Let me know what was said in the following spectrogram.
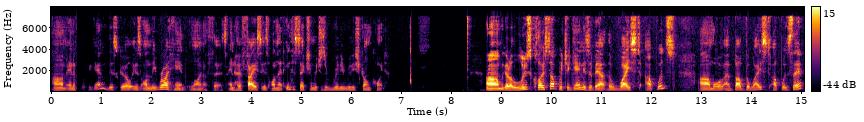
Um, and if we look again, this girl is on the right hand line of thirds and her face is on that intersection, which is a really, really strong point. Um, we've got a loose close-up, which again is about the waist upwards um, or above the waist upwards there.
